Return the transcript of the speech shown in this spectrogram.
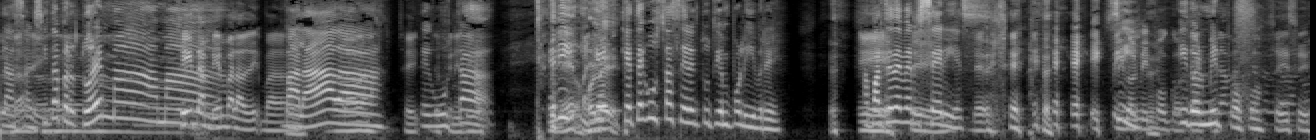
La ¿verdad? salsita, pero tú eres más... más Sí, también balade- ba- balada. Sí, ¿Te gusta? Eddie. ¿qué, qué te gusta hacer en tu tiempo libre? Eh, Aparte de ver eh, series. de ver series. y dormir poco. Y dormir poco. Sí, sí.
